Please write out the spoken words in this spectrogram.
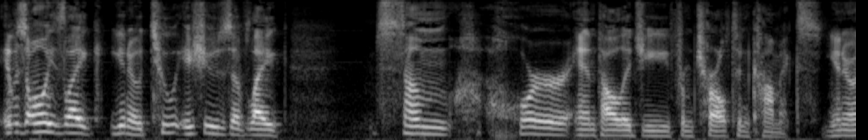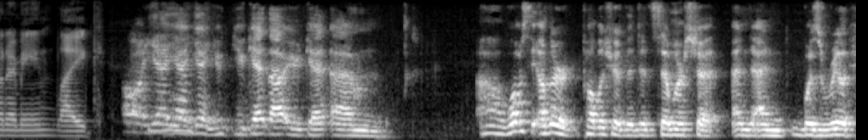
it was always like, you know, two issues of like some horror anthology from Charlton Comics. You know what I mean? Like oh yeah, yeah, yeah. You you get that. You get um. Oh, what was the other publisher that did similar shit and and was really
